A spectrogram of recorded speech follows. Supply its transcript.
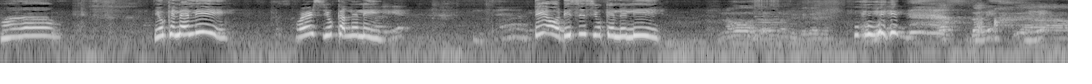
Wow. Ukulele. Where's ukulele? Theo, this is ukulele. No, that's not ukulele. That's, that's uh,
